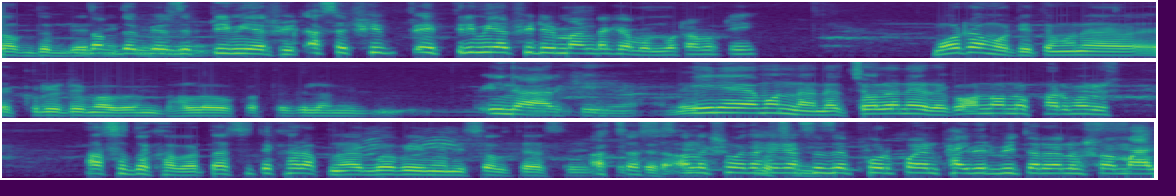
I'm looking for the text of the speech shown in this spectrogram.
দবদবের যে প্রিমিয়ার ফিট। আচ্ছা এই প্রিমিয়ার ফিটের মানটা কেমন মোটামুটি? মোটামুটি তো মানে ভাবে ভালো কতগুলো আমি ই না আর কি। এই না এমন না না চলে না এরকম অন্য অন্য ফার্মের আছে তো খাবার তার সাথে খারাপ না একভাবেই মানে চলতে আছে আচ্ছা আচ্ছা অনেক সময় দেখা গেছে যে ফোর পয়েন্ট ফাইভ এর ভিতরে অনেক সময় মান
